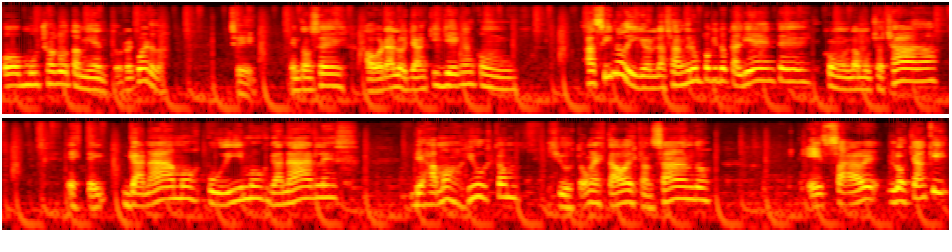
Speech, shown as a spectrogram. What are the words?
o mucho agotamiento. ¿Recuerda? Sí. Entonces, ahora los Yankees llegan con, así no digan, la sangre un poquito caliente, con la muchachada. Este, ganamos, pudimos ganarles. Viajamos a Houston. Houston ha estado descansando. Él sabe, los Yankees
